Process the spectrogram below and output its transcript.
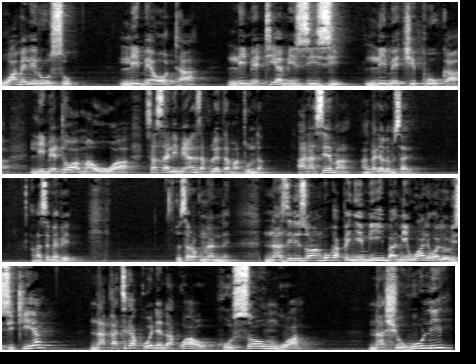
wameliruhusu limeota limetia mizizi limechipuka limetoa maua. Sasa limeanza kuleta matunda. Anasema angalia ule mstari. Anasema hivi mstari wa 14 na zilizoanguka penye miiba ni wale waliolisikia na katika kuenenda kwao husongwa na shughuli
